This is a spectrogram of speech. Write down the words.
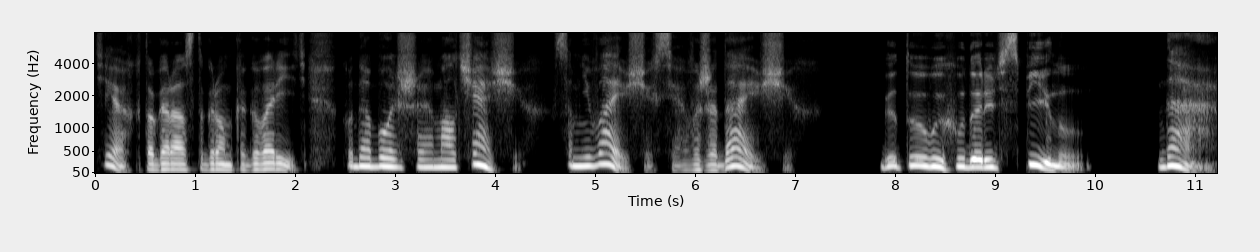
Тех, кто гораздо громко говорить. Куда больше молчащих, сомневающихся, выжидающих готовых ударить в спину. Да,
